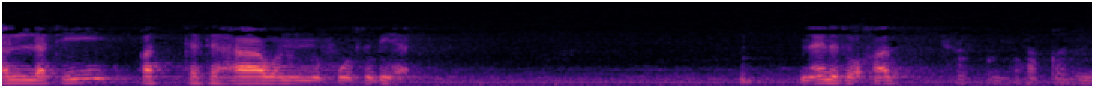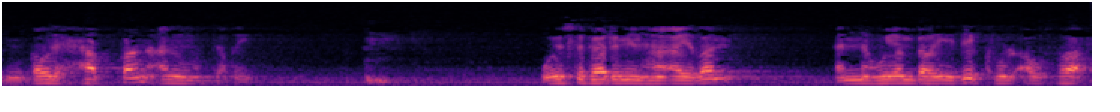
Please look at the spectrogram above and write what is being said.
التي قد تتهاون النفوس بها. من أين تؤخذ؟ من قول حقا على المتقين. ويستفاد منها أيضا أنه ينبغي ذكر الأوصاف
